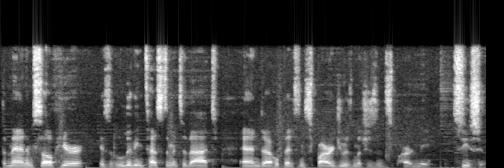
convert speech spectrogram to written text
The man himself here is a living testament to that, and I hope that it's inspired you as much as it inspired me. See you soon.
